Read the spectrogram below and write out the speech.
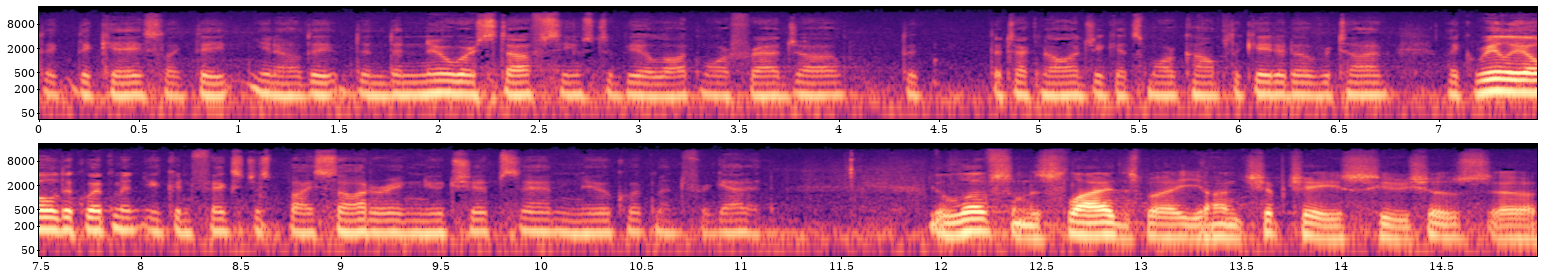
the, the case. Like they, you know, the, the newer stuff seems to be a lot more fragile the technology gets more complicated over time. Like really old equipment, you can fix just by soldering new chips in. New equipment, forget it. You'll love some of the slides by Jan Chipchase, who shows uh,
